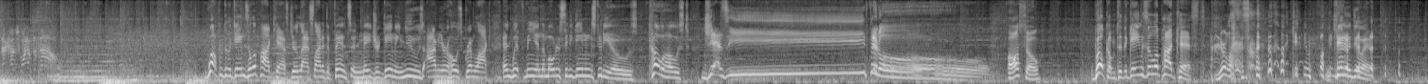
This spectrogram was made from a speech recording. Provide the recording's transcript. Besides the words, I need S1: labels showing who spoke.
S1: Look, there comes one of them now.
S2: Welcome to the Gamezilla Podcast, your last line of defense in major gaming news. I'm your host, Grimlock, and with me in the Motor City Gaming Studios, co host, Jazzy Fiddle.
S3: Also, welcome to the Gamezilla podcast. Your last. I can't even fucking.
S2: You can't do it.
